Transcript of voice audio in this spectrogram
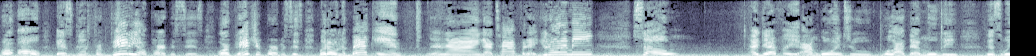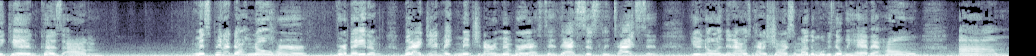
Or, oh, it's good for video purposes or picture purposes, but on the back end, and I ain't got time for that. You know what I mean? So, I definitely, I'm going to pull out that movie this weekend because um, Miss Pena don't know her verbatim, but I did make mention. I remember I said that's Cicely Tyson, you know, and then I was kind of showing some other movies that we have at home um,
